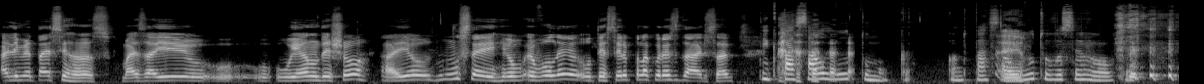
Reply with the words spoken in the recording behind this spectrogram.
alimentar esse ranço. Mas aí o, o, o, Ian não deixou, aí eu não sei. Eu, eu vou ler o terceiro pela curiosidade, sabe? Tem que passar o luto, Muca. Quando passar é. o luto, você volta.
